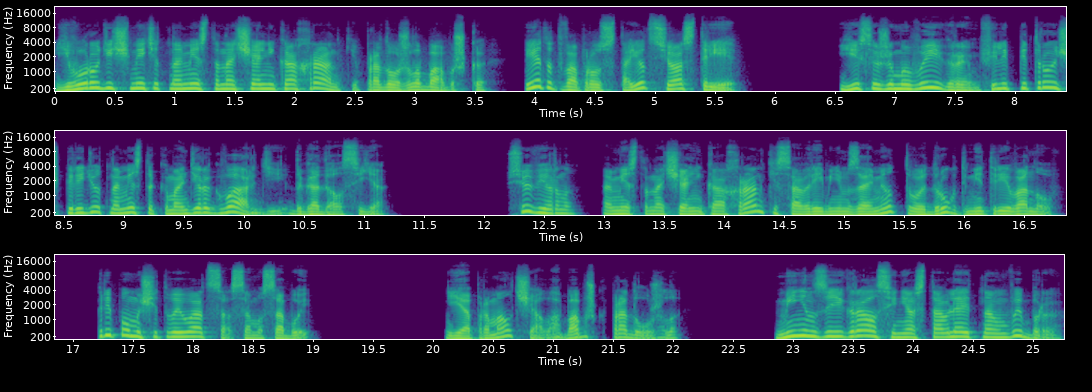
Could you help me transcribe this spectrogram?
Его родич метит на место начальника охранки, продолжила бабушка. И этот вопрос встает все острее. «Если же мы выиграем, Филипп Петрович перейдет на место командира гвардии», – догадался я. «Все верно. А место начальника охранки со временем займет твой друг Дмитрий Иванов. При помощи твоего отца, само собой». Я промолчал, а бабушка продолжила. «Минин заигрался и не оставляет нам выбора.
